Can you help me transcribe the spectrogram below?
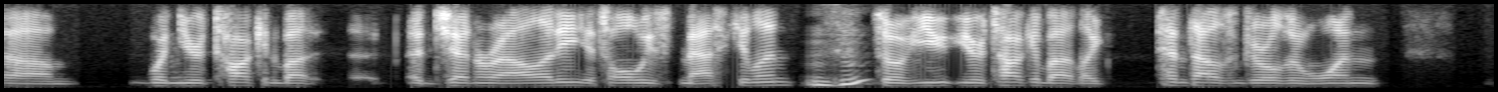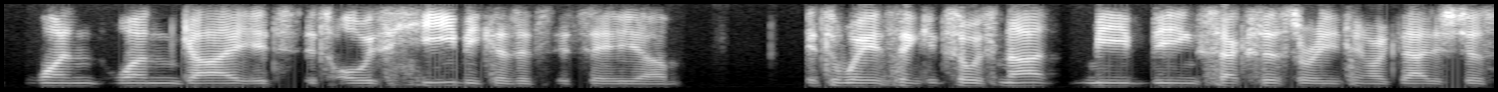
um, when you're talking about a generality, it's always masculine. Mm-hmm. So if you, you're talking about like ten thousand girls and one one one guy, it's it's always he because it's it's a um, it's a way of thinking. So it's not me being sexist or anything like that. It's just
